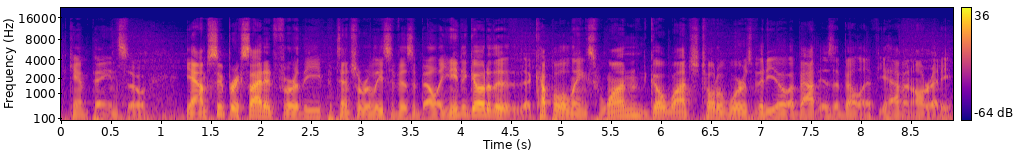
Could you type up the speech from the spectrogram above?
to campaign. So yeah, I'm super excited for the potential release of Isabella. You need to go to the a couple of links. One, go watch Total War's video about Isabella if you haven't already.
